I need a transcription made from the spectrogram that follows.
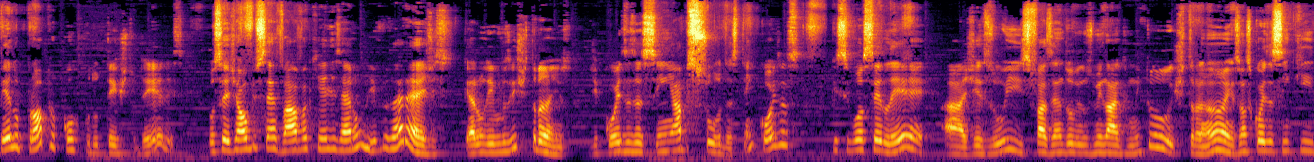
pelo próprio corpo do texto deles, você já observava que eles eram livros hereges, que eram livros estranhos, de coisas assim absurdas. Tem coisas que se você lê ah, Jesus fazendo uns milagres muito estranhos, umas coisas assim que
